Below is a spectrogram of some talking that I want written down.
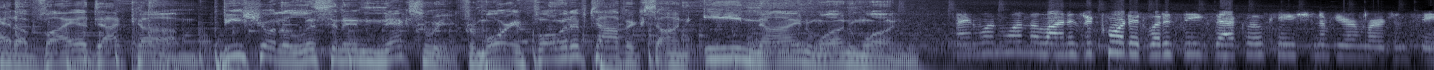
at avaya.com. Be sure to listen in next week for more informative topics on E911. 911, the line is recorded. What is the exact location of your emergency?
